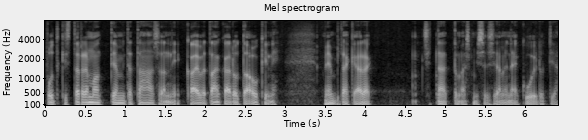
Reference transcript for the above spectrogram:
putkistoremonttia, mitä tahansa, niin kaivetaan kadut auki, niin meidän pitää käydä sitten näyttämässä, missä siellä menee kuidut ja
